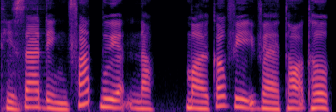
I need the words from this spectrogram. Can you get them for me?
thì gia đình phát nguyện là mời các vị về thọ thực.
